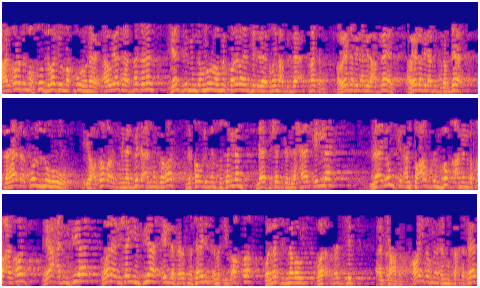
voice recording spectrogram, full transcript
الغرض المقصود رجل مقبور هناك أو يذهب مثلا ينزل من دمنون أو من القاهرة ينزل إلى إبراهيم عبد الباعث مثلا أو يذهب إلى أبي العباس أو يذهب إلى أبي الدرداء. فهذا كله يعتبر من البدع المنكرات لقول النبي صلى الله عليه وسلم لا تشد الرحال إلا لا يمكن أن تعظم بقعة من بقاع الأرض لأحد فيها ولا لشيء فيها إلا ثلاث مساجد المسجد الأقصى والمسجد النبوي ومسجد الكعبة. أيضا من المستحدثات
